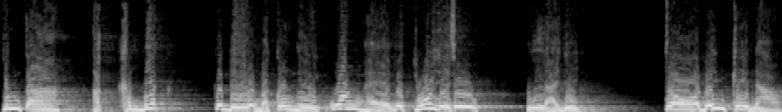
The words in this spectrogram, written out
chúng ta thật không biết cái điều mà con người quan hệ với Chúa Giêsu là gì. Cho đến khi nào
